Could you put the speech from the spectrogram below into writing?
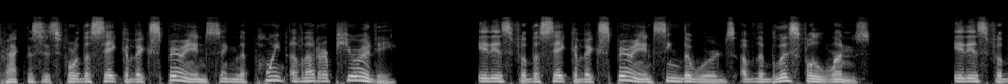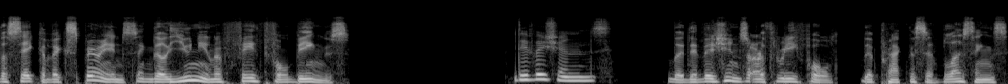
practice is for the sake of experiencing the point of utter purity. It is for the sake of experiencing the words of the blissful ones. It is for the sake of experiencing the union of faithful beings. Divisions. The divisions are threefold the practice of blessings,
